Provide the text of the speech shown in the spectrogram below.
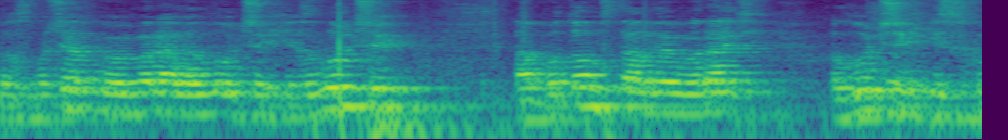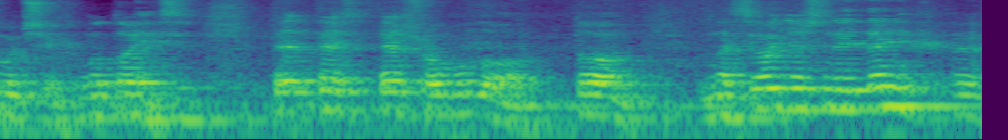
то спочатку вибирали лучших із лучших, а потім стали вибирати лучших із худших. Ну, то те, те, те, що було. То на сьогоднішній день е,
